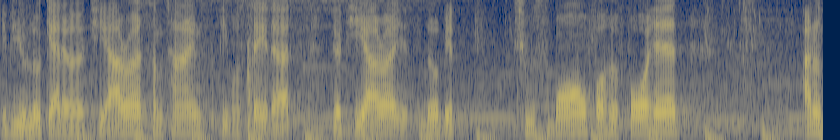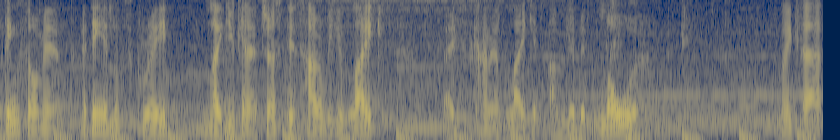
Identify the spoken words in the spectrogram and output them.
If you look at a tiara, sometimes people say that the tiara is a little bit too small for her forehead. I don't think so, man. I think it looks great. Like you can adjust this however you like. I just kind of like it a little bit lower like that.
